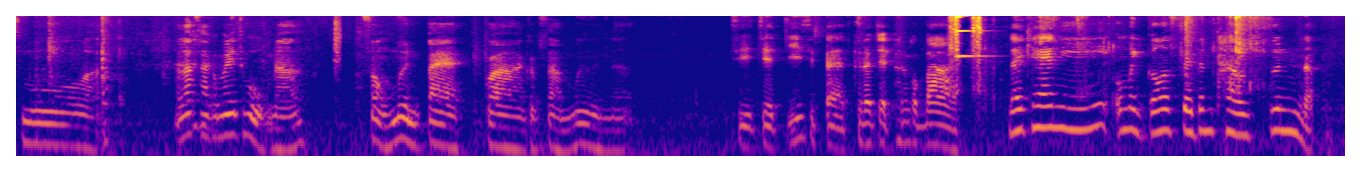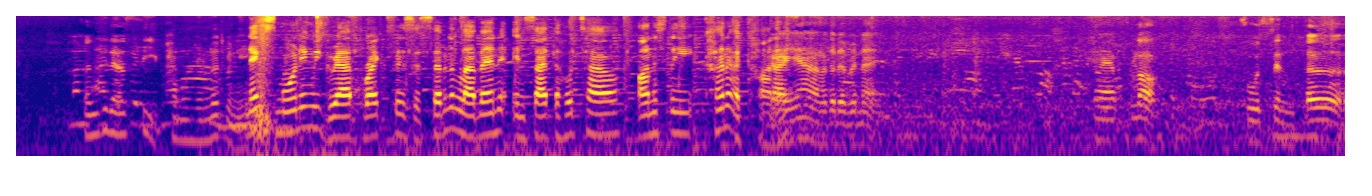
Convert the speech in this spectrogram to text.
small อะแล้วราคาก็ไม่ถูกนะสองหมื่นแปดกว่ากับสามหมื่นนะสี่เจ็ดยี่สิบแปดคือละเจ็ดพันกว่าบาท ได้แค่นี้ โอ้ my god seven thousand อะครั้งที่แล้วสี่พันยังเลิศกว่านี้ Next morning, we grabbed breakfast at 7 Eleven inside the hotel. Honestly, kind of ไกด์ iconic. อะเราจะเดินไปไหน แฮปล็อกฟู้ดเซ็นเตอร์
